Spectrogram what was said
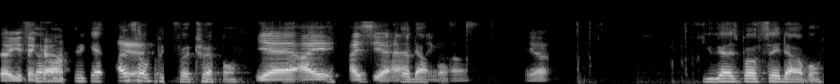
So you think? So Kyle? I'm get, I was Yeah. hoping for a triple. Yeah, I I see a happening. double. though. Yeah. You guys both say double.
